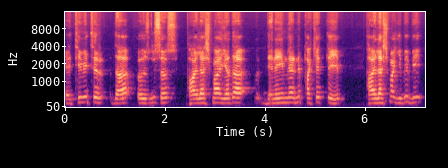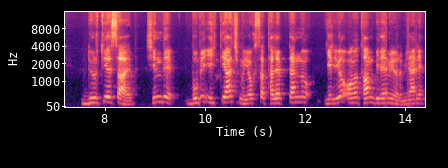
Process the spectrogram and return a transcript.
e, Twitter'da özlü söz paylaşma ya da deneyimlerini paketleyip paylaşma gibi bir dürtüye sahip. Şimdi bu bir ihtiyaç mı yoksa talepten mi geliyor onu tam bilemiyorum. Yani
